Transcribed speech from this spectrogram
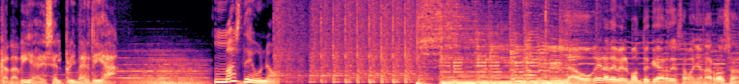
cada día es el primer día. Más de uno. La hoguera de Belmonte que arde esta mañana, Rosa.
